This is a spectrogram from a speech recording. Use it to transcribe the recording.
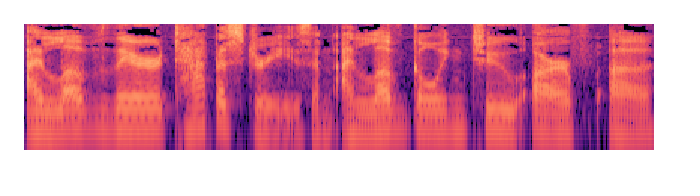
I love their tapestries, and I love going to our uh,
